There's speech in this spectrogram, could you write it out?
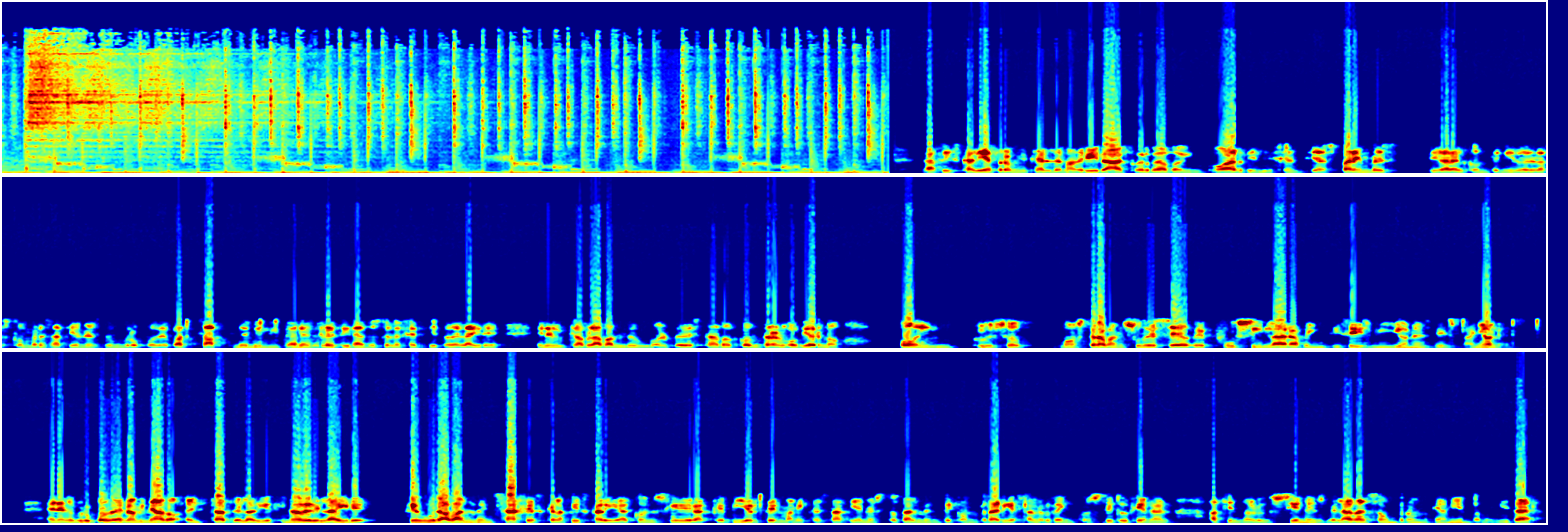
La Fiscalía Provincial de Madrid ha acordado incoar diligencias para investigar el contenido de las conversaciones de un grupo de WhatsApp de militares retirados del Ejército del Aire en el que hablaban de un golpe de Estado contra el gobierno o incluso mostraban su deseo de fusilar a 26 millones de españoles. En el grupo denominado el chat de la 19 del aire figuraban mensajes que la Fiscalía considera que vierten manifestaciones totalmente contrarias al orden constitucional, haciendo alusiones veladas a un pronunciamiento militar.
